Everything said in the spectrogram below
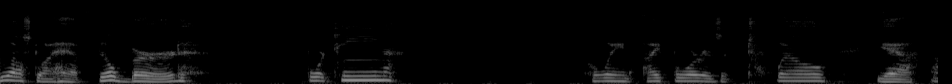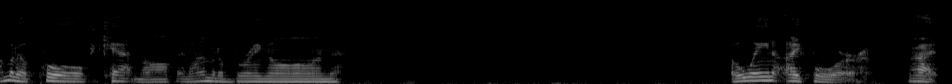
Who else do I have? Phil Bird, 14. Owain Ifor is at 12. Yeah, I'm going to pull Catton off and I'm going to bring on Owain Ifor. All right.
